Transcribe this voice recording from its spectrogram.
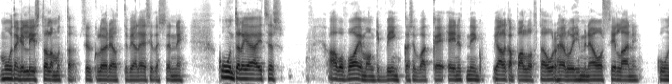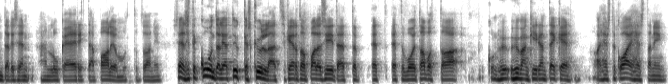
muutenkin listolla, mutta sitten kun Löydä otti vielä esille sen, niin kuuntelin ja itse asiassa Aavo Vaimonkin vinkkasi, vaikka ei, ei nyt niin jalkapallo tai urheiluihminen ole sillä niin kuunteli sen, hän lukee erittäin paljon, mutta tota, niin sen sitten kuunteli ja tykkäsi kyllä, että se kertoo paljon siitä, että, että, että voi tavoittaa, kun hy, hyvän kirjan tekee aiheesta kuin aiheesta, niin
